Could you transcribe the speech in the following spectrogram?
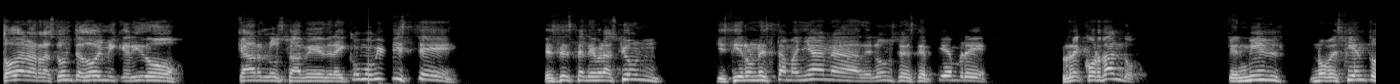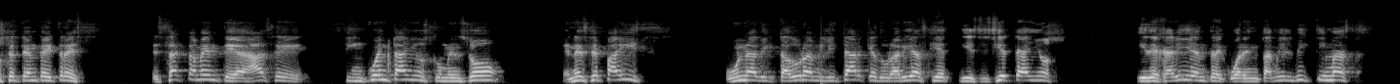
Toda la razón te doy, mi querido Carlos Saavedra. ¿Y cómo viste esa celebración que hicieron esta mañana del 11 de septiembre, recordando que en 1973, exactamente hace 50 años, comenzó en ese país una dictadura militar que duraría 17 años y dejaría entre 40 mil víctimas.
